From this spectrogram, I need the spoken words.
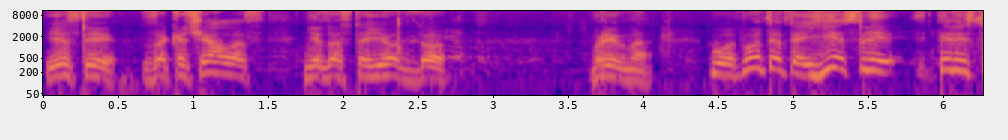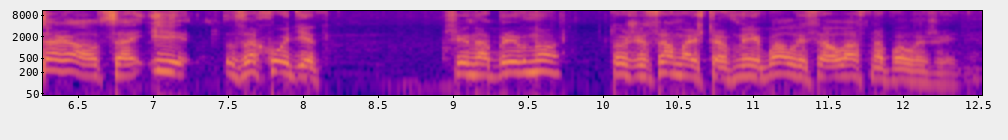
Если закачалось, не достает до бревна. Вот, вот это, если перестарался и заходит шина бревно, то же самое штрафные баллы согласно положению.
